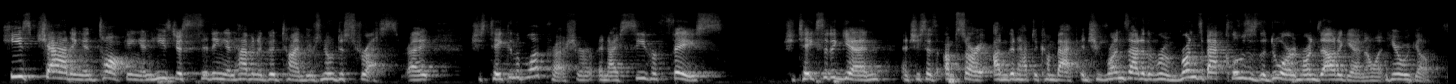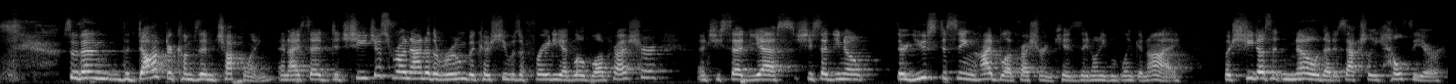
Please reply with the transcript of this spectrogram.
He's chatting and talking and he's just sitting and having a good time. There's no distress, right? She's taking the blood pressure and I see her face. She takes it again and she says, I'm sorry, I'm going to have to come back. And she runs out of the room, runs back, closes the door, and runs out again. I went, Here we go. So then the doctor comes in chuckling. And I said, Did she just run out of the room because she was afraid he had low blood pressure? And she said, Yes. She said, You know, they're used to seeing high blood pressure in kids. They don't even blink an eye. But she doesn't know that it's actually healthier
